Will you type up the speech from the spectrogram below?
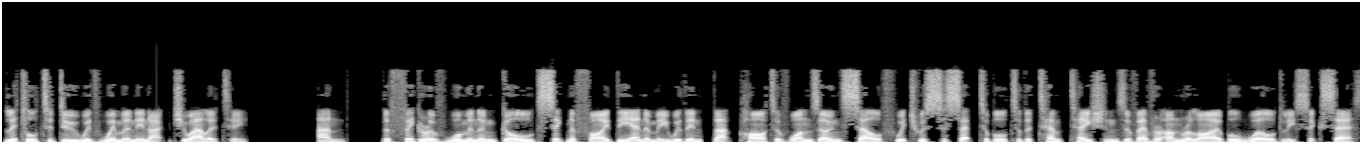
little to do with women in actuality, and the figure of woman and gold signified the enemy within, that part of one's own self which was susceptible to the temptations of ever unreliable worldly success.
